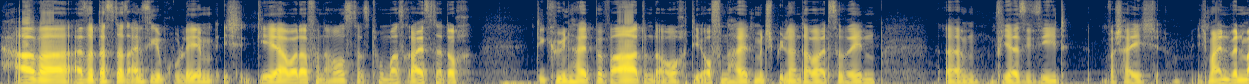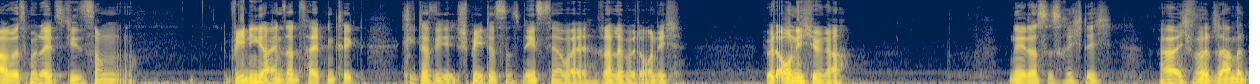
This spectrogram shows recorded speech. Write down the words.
Aber, also das ist das einzige Problem. Ich gehe aber davon aus, dass Thomas Reis da doch die Kühnheit bewahrt und auch die Offenheit, mit Spielern dabei zu reden, ähm, wie er sie sieht. Wahrscheinlich, ich meine, wenn Marius Müller jetzt diese Saison weniger Einsatzzeiten kriegt, kriegt er sie spätestens nächstes Jahr, weil Ralle wird auch nicht, wird auch nicht jünger. Nee, das ist richtig. Äh, ich würde damit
